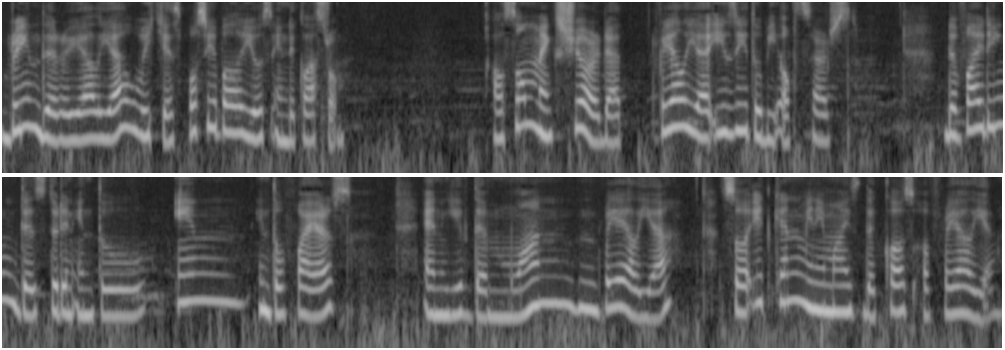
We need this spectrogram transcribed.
bring the realia which is possible use in the classroom. Also make sure that realia easy to be observed. Dividing the student into in into fires and give them one realia so it can minimize the cost of realia.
